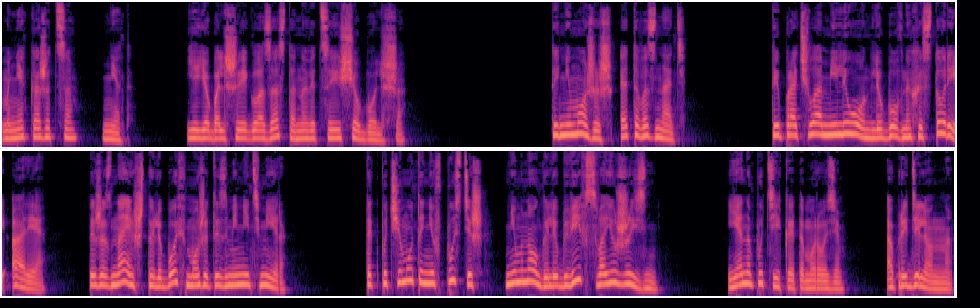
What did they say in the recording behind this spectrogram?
Мне кажется, нет. Ее большие глаза становятся еще больше. Ты не можешь этого знать. Ты прочла миллион любовных историй, Ария. Ты же знаешь, что любовь может изменить мир. Так почему ты не впустишь немного любви в свою жизнь? Я на пути к этому, Рози. Определенно.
